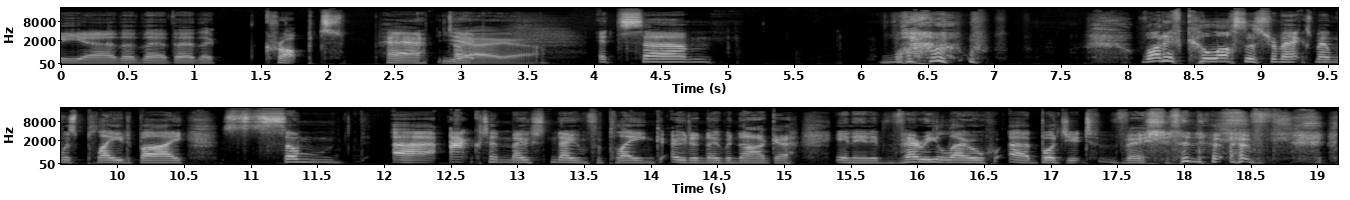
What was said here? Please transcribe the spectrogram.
The, uh, the the the the cropped hair. type. Yeah, yeah. It's um. What, what if Colossus from X Men was played by some uh, actor most known for playing Oda Nobunaga in a very low uh, budget version of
